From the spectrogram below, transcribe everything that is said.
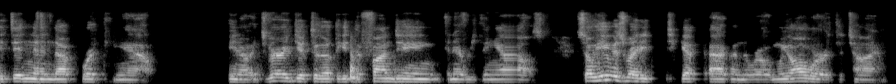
it didn't end up working out. You know, it's very difficult to get the funding and everything else. So he was ready to get back on the road, and we all were at the time.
